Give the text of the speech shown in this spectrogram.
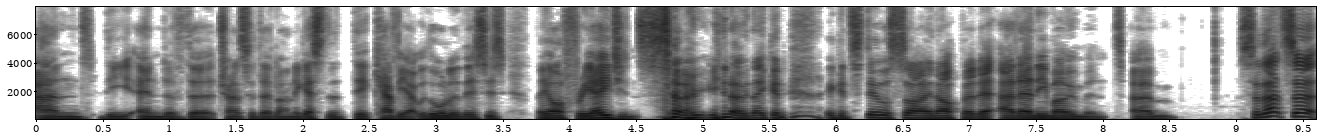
and the end of the transfer deadline. I guess the, the caveat with all of this is they are free agents, so you know they could they could still sign up at at any moment. Um, so that's a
